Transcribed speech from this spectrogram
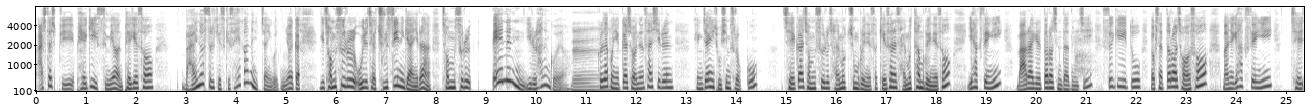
아시다시피 100이 있으면 100에서 마이너스를 계속해서 해가는 입장이거든요. 그러니까 이게 점수를 오히려 제가 줄 수 있는 게 아니라 점수를 빼는 일을 하는 거예요. 네. 그러다 보니까 저는 사실은 굉장히 조심스럽고 제가 점수를 잘못 줌으로 인해서 계산을 잘못함으로 인해서 이 학생이 말하기를 떨어진다든지 쓰기도 역시나 떨어져서 만약에 학생이 제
